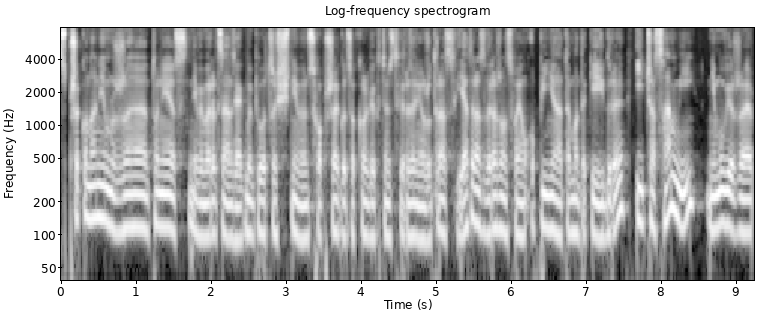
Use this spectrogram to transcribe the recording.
z przekonaniem, że to nie jest, nie wiem, recenzja, jakby było coś, nie wiem, słabszego, cokolwiek w tym stwierdzeniu, że teraz ja teraz wyrażam swoją opinię na temat jakiejś gry i czasami, nie mówię, że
